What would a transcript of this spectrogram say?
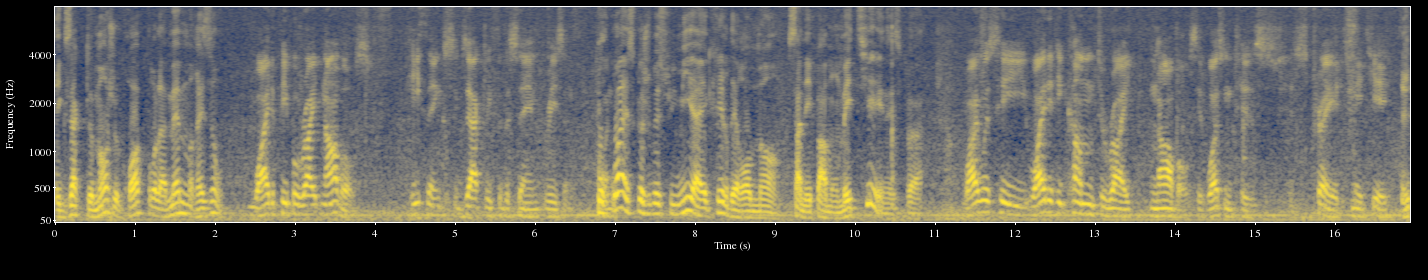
Exactement, je crois, pour la même raison. Why do people write novels? He thinks exactly for the same reason. Pourquoi est-ce que je me suis mis à écrire des romans? Ça n'est pas mon métier, n'est-ce pas? Why was he? Why did he come to write novels? It wasn't his his trade, his métier. Je,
